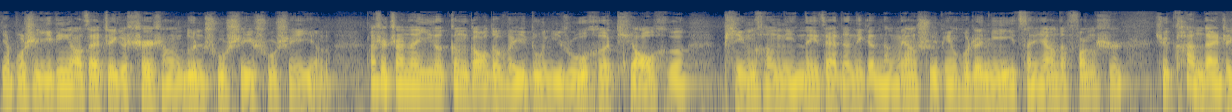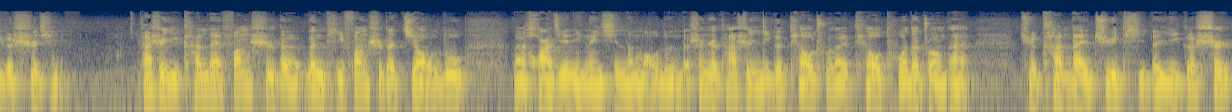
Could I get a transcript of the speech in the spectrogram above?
也不是一定要在这个事儿上论出谁输谁赢，它是站在一个更高的维度，你如何调和平衡你内在的那个能量水平，或者你以怎样的方式去看待这个事情，它是以看待方式的问题方式的角度。来化解你内心的矛盾的，甚至它是一个跳出来、跳脱的状态，去看待具体的一个事儿。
